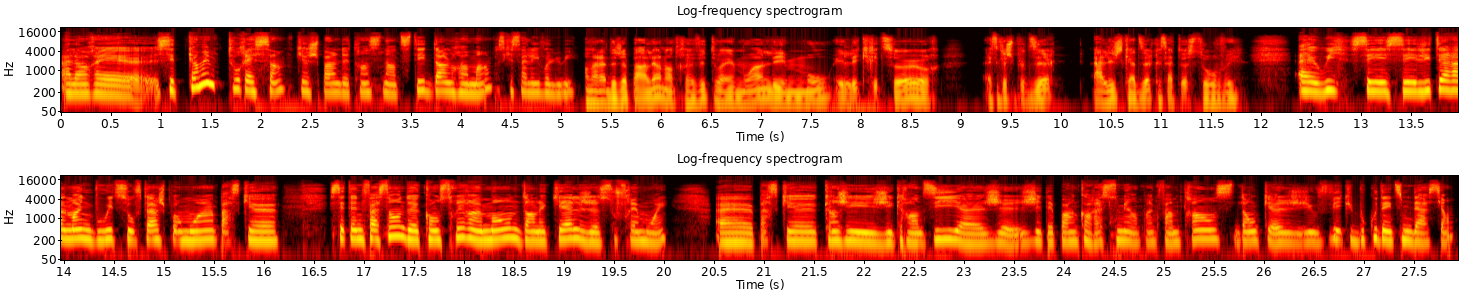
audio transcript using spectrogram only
Alors euh, c'est quand même tout récent que je parle de transidentité dans le roman parce que ça a évolué. On en a déjà parlé en entrevue toi et moi, les mots et l'écriture est-ce que je peux dire aller jusqu'à dire que ça t'a sauvé? Euh, oui, c'est c'est littéralement une bouée de sauvetage pour moi parce que c'était une façon de construire un monde dans lequel je souffrais moins. Euh, parce que quand j'ai j'ai grandi, euh, je j'étais pas encore assumée en tant que femme trans, donc euh, j'ai vécu beaucoup d'intimidation.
